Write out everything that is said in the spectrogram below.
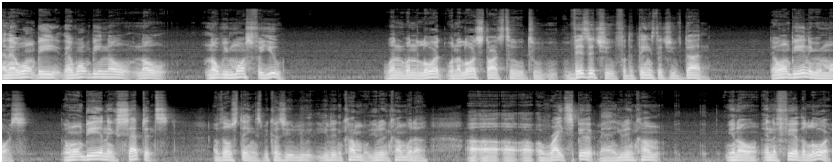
And there won't be there won't be no no no remorse for you when when the Lord when the Lord starts to to visit you for the things that you've done, there won't be any remorse. There won't be an acceptance of those things because you you you didn't come you didn't come with a a a, a, a right spirit, man. You didn't come, you know, in the fear of the Lord.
